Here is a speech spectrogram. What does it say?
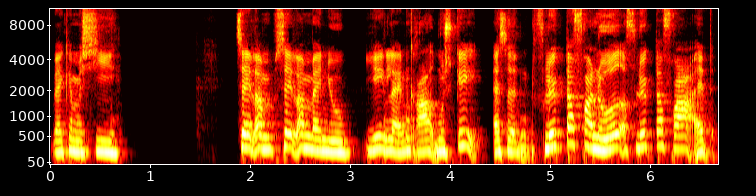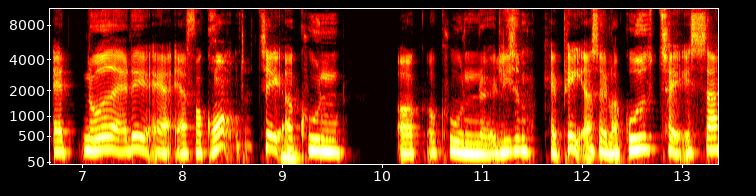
hvad kan man sige, Selvom, selvom man jo i en eller anden grad måske altså, flygter fra noget, og flygter fra, at, at noget af det er, er for grumt til at kunne, at, at kunne øh, ligesom kaperes eller godtages, så,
